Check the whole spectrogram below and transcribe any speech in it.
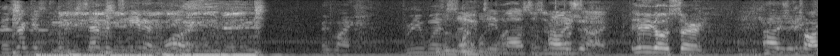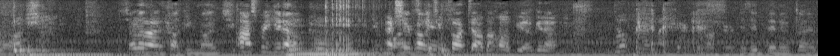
his record's three seventeen and one. Hey Mike. Three This wins, is my- 17 losses and Oh, one he's tie. Here you go, sir. I don't usually talk much. Shut up, you fucking munch. Ospreay, get out. You Actually, you're probably kid. too fucked up. I'll help you. Get out. Don't grab my hair, fucker. Is it dinner time?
